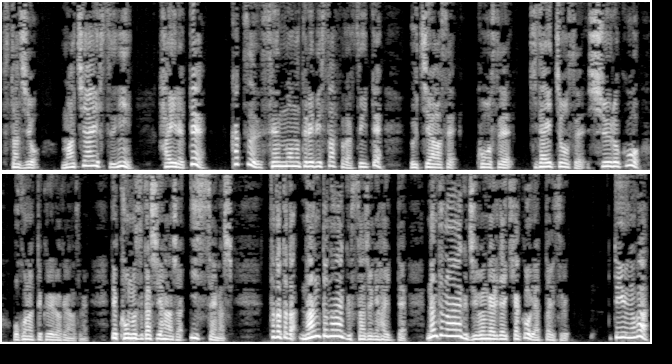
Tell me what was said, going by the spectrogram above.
スタジオ、待合室に入れて、かつ専門のテレビスタッフがついて、打ち合わせ、構成、機材調整、収録を行ってくれるわけなんですね。で、小難しい話は一切なし。ただただ、なんとなくスタジオに入って、なんとなく自分がやりたい企画をやったりする。っていうのが、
